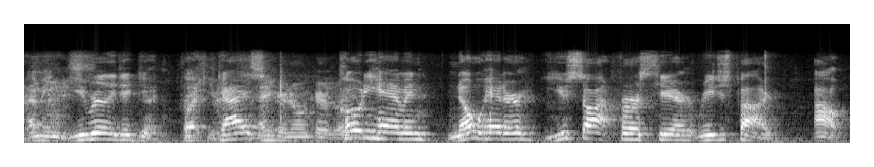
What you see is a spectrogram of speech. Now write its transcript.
I mean, you really did good. But guys, no one cares about Cody Hammond, no hitter. You saw it first here. Regis Pollard out.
